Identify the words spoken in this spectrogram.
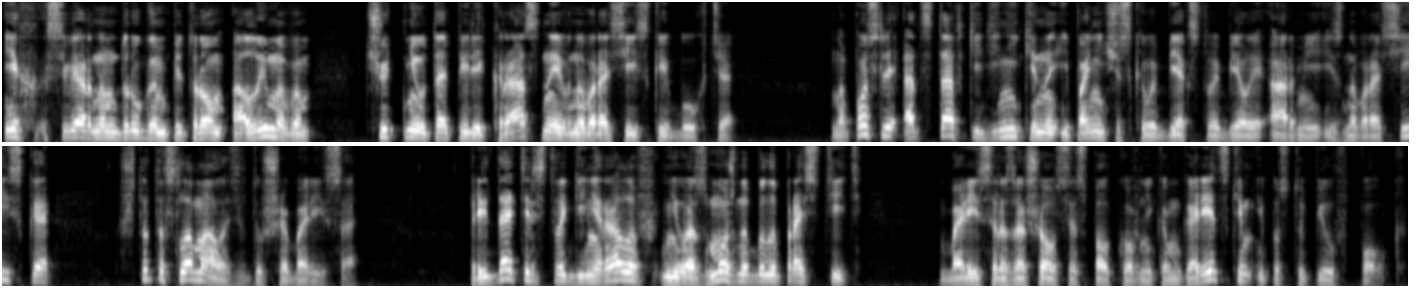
Их с верным другом Петром Алымовым чуть не утопили красные в Новороссийской бухте. Но после отставки Деникина и панического бегства Белой армии из Новороссийска что-то сломалось в душе Бориса – Предательство генералов невозможно было простить. Борис разошелся с полковником Горецким и поступил в полк.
